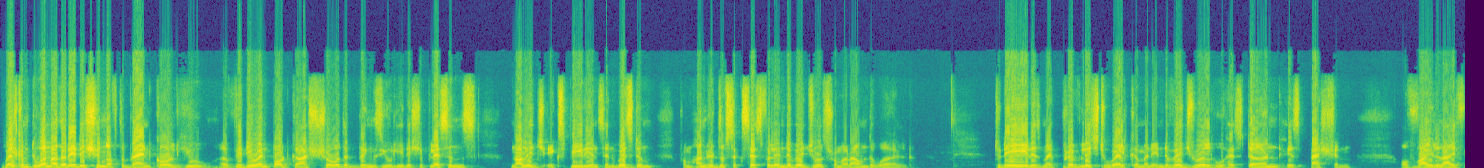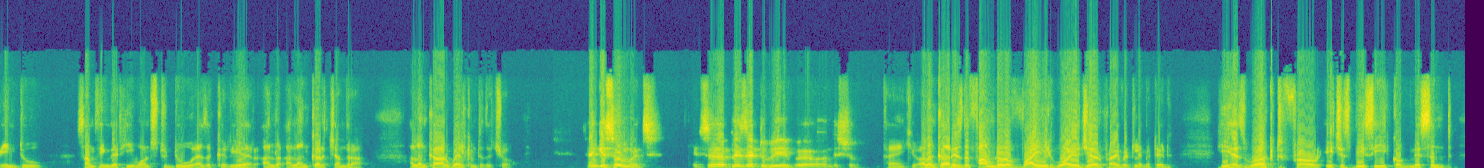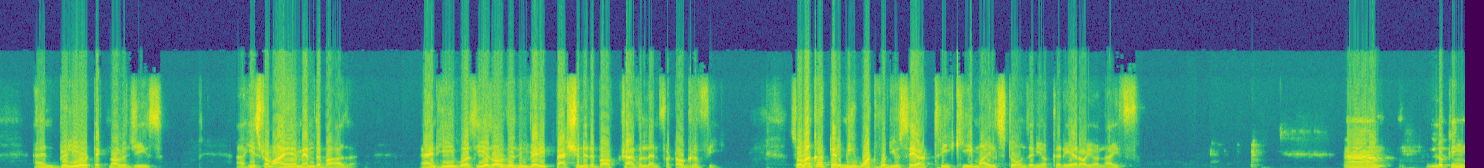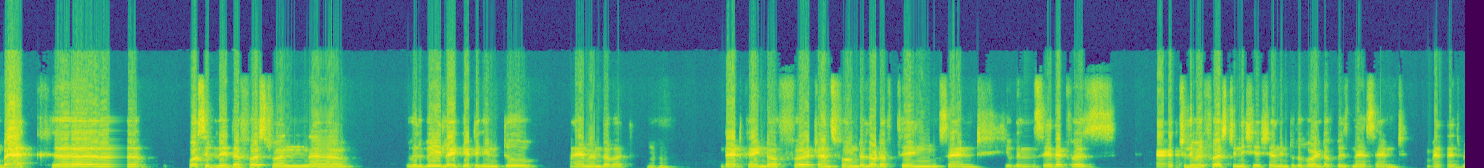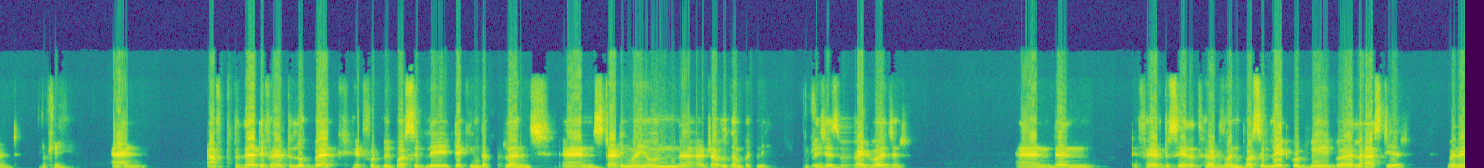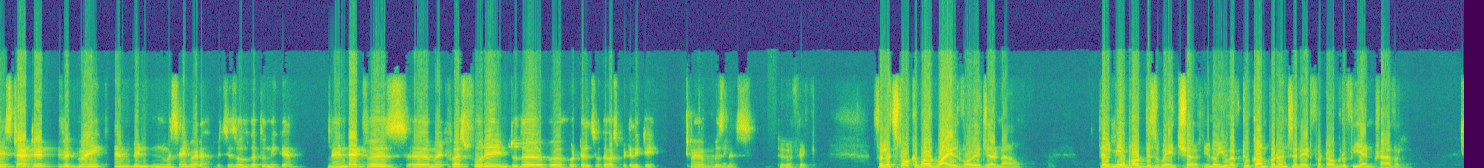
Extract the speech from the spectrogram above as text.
Welcome to another edition of the brand called You, a video and podcast show that brings you leadership lessons, knowledge, experience, and wisdom from hundreds of successful individuals from around the world. Today, it is my privilege to welcome an individual who has turned his passion of wildlife into something that he wants to do as a career. Al- Alankar Chandra. Alankar, welcome to the show. Thank you so much. It's a pleasure to be uh, on the show. Thank you. Alankar is the founder of Wild Voyager Private Limited. He has worked for HSBC, Cognizant, and Brillio Technologies. Uh, he's from IIM Ahmedabad, and he was he has always been very passionate about travel and photography. So, Alankar, tell me, what would you say are three key milestones in your career or your life? Um, looking back, uh, possibly the first one uh, will be like getting into IIM Ahmedabad. Mm-hmm. That kind of uh, transformed a lot of things, and you can say that was actually my first initiation into the world of business and management. Okay. And after that, if I have to look back, it would be possibly taking the plunge and starting my own uh, travel company, Okay. which is Wild Voyager. And then, if I have to say the third one, possibly it could be uh, last year when I started with my camp in Masai Mara, which is Olgatuni camp. And that was uh, my first foray into the uh, hotels or the hospitality uh, business. Terrific. So let's talk about Wild Voyager now. Tell me about this venture. You know, you have two components in it photography and travel.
